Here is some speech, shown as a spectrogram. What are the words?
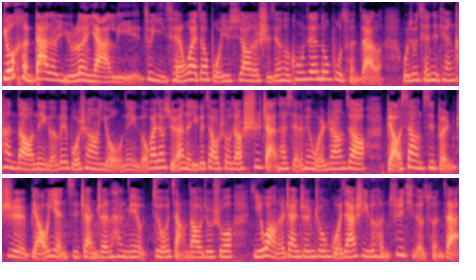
有很大的舆论压力。就以前外交博弈需要的时间和空间都不存在了。我就前几天看到那个微博上有那个外交学院的一个教授叫施展，他写了篇文章叫《表象即本质，表演即战争》，它里面有就有讲到，就是说以往的战争中，国家是一个很具体的存在，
